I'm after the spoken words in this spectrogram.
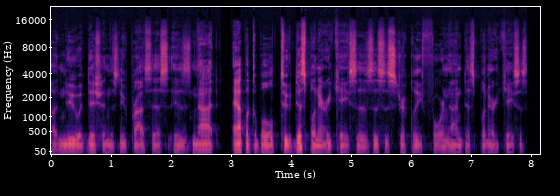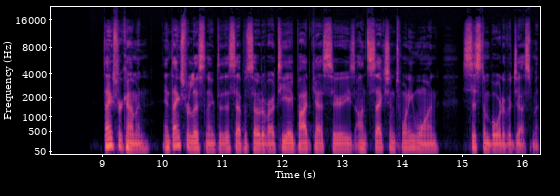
uh, new addition, this new process, is not applicable to disciplinary cases. This is strictly for non disciplinary cases. Thanks for coming, and thanks for listening to this episode of our TA podcast series on Section 21 System Board of Adjustment.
